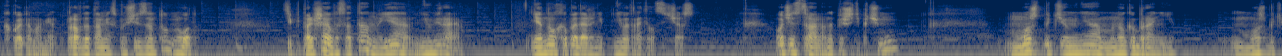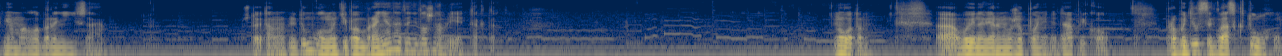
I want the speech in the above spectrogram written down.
в какой-то момент. Правда, там я спущусь зонтом, ну вот. Типа, большая высота, но я не умираю. Ни одного хп даже не, не потратил сейчас. Очень странно, напишите почему. Может быть, у меня много брони. Может быть, у меня мало брони, не знаю. Что я там придумал. Ну, типа, броня на это не должна влиять так-то. Ну вот он. А, вы, наверное, уже поняли, да, прикол? Пробудился глаз Ктулху.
